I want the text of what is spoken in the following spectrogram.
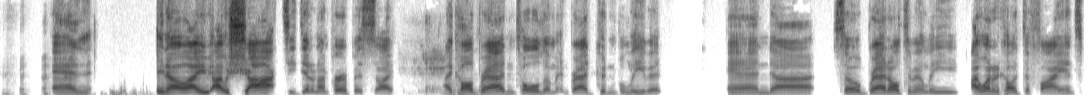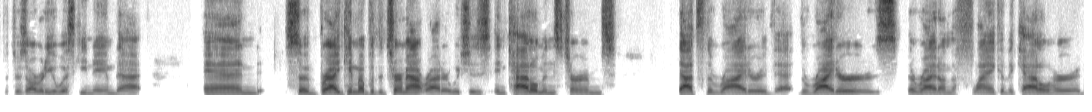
and you know, I, I was shocked. He did it on purpose. So I, I called Brad and told him, and Brad couldn't believe it. And uh, so Brad ultimately, I wanted to call it Defiance, but there's already a whiskey named that. And so Brad came up with the term outrider, which is in cattlemen's terms, that's the rider that the riders that ride on the flank of the cattle herd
